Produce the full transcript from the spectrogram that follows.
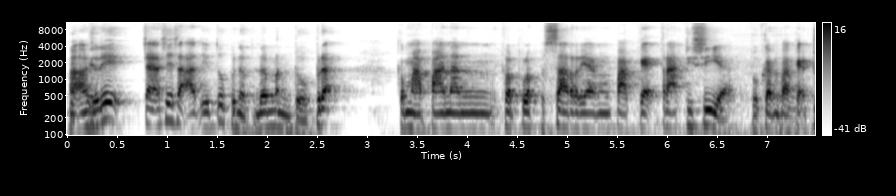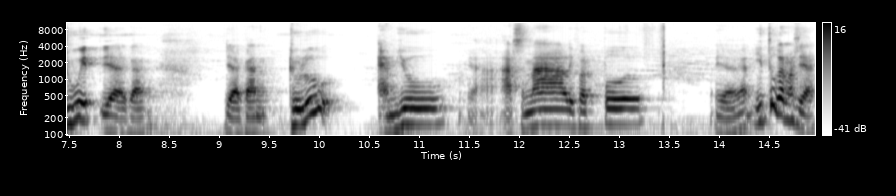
Nah, jadi Chelsea saat itu benar-benar mendobrak kemapanan klub-klub besar yang pakai tradisi ya, bukan pakai duit ya kan. Ya kan. Dulu MU, ya Arsenal, Liverpool, ya kan. Itu kan Mas ya.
